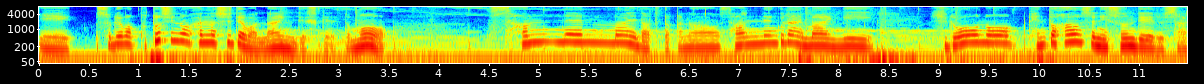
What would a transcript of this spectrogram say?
えー、それは今年の話ではないんですけれども3年前だったかな。3年ぐらい前に広尾のペントハウスに住んでいる社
